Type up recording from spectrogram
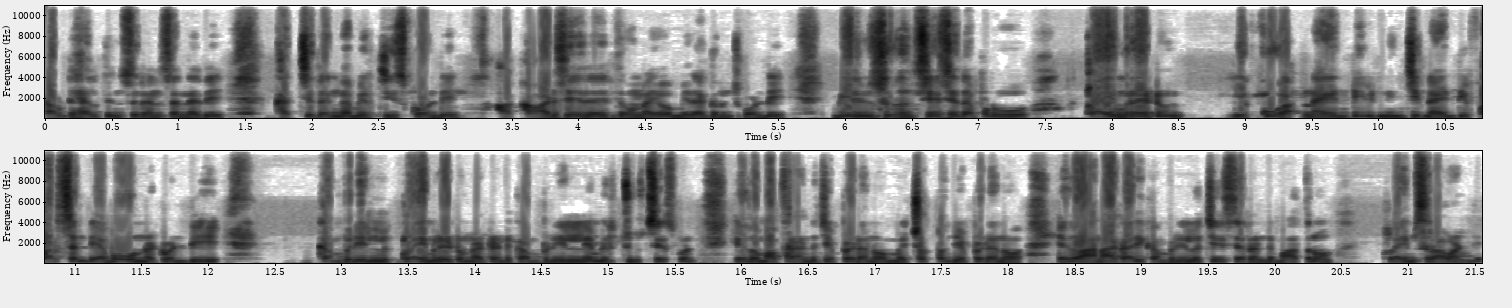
కాబట్టి హెల్త్ ఇన్సూరెన్స్ అనేది ఖచ్చితంగా మీరు తీసుకోండి. ఆ కార్డ్స్ ఏదైతే ఉన్నాయో మీ దగ్గర ఉంచుకోండి. మీరు ఇన్సూరెన్స్ చేసేటప్పుడు క్లెయిమ్ రేటు ఎక్కువ నైంటీ నుంచి నైంటీ పర్సెంట్ అబవ్ ఉన్నటువంటి కంపెనీలు క్లైమ్ రేట్ ఉన్నటువంటి కంపెనీలనే మీరు చూస్ చేసుకోండి. ఏదో మా ఫ్రెండ్ చెప్పాడనో మీ చుట్టం చెప్పాడనో ఏదో అనాకారి కంపెనీలో చేశారంటే మాత్రం క్లెయిమ్స్ రావండి.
